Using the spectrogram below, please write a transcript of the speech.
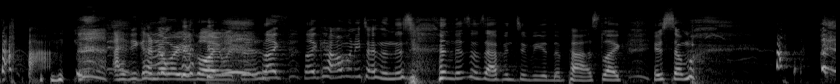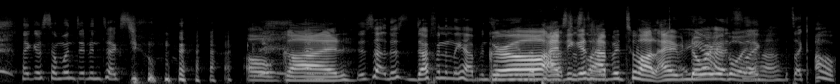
I think I know where you're going with this. like like how many times and this and this has happened to me in the past like if someone like if someone didn't text you back. Oh And God. this this definitely happened Girl, to me in the past. I think it's like, happened to all. I know where you're going. Like, uh-huh. It's like, oh,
